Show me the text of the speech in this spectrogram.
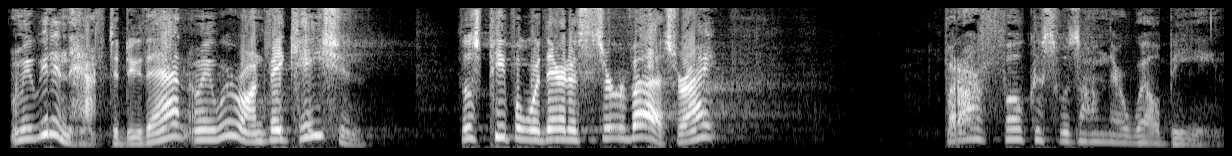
I mean, we didn't have to do that. I mean, we were on vacation. Those people were there to serve us, right? But our focus was on their well being.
